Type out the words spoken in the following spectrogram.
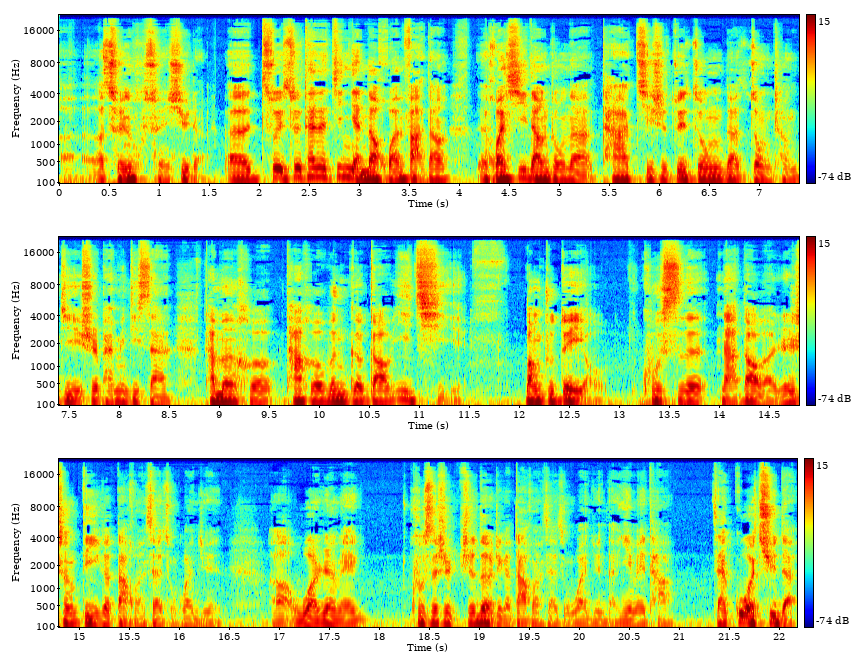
呃存存续着。呃，所以所以他在今年的环法当环西当中呢，他其实最终的总成绩是排名第三。他们和他和温格高一起帮助队友库斯拿到了人生第一个大环赛总冠军。呃，我认为。库斯是值得这个大环赛总冠军的，因为他在过去的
